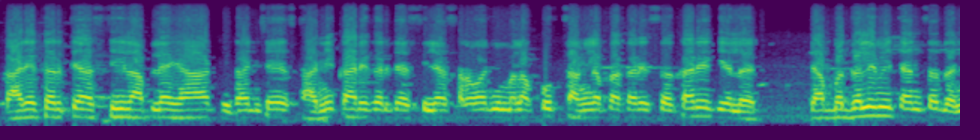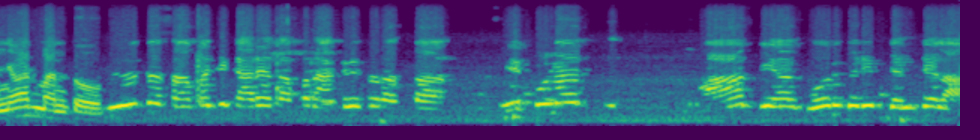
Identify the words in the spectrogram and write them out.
कार्यकर्ते असतील आपल्या ह्या ठिकाणचे स्थानिक कार्यकर्ते असतील या सर्वांनी मला खूप चांगल्या प्रकारे सहकार्य केलंय त्याबद्दल मी त्यांचा धन्यवाद मानतो. विविध सामाजिक कार्यात आपण अग्रेसर असता. एकूणच आज या गोरगरीब जनतेला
